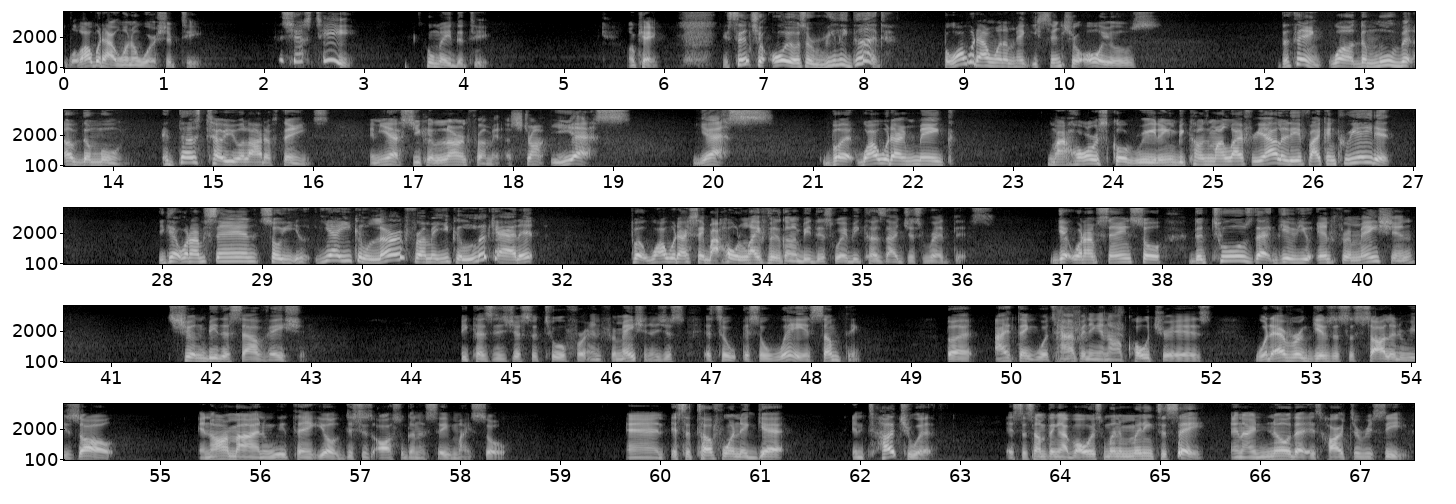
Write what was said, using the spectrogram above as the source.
But why would I want to worship tea? It's just tea. Who made the tea? Okay, essential oils are really good. But why would I want to make essential oils the thing? Well, the movement of the moon. It does tell you a lot of things. And yes, you can learn from it. A strong yes. Yes. But why would I make my horoscope reading becomes my life reality if I can create it? You get what I'm saying? So yeah, you can learn from it, you can look at it, but why would I say my whole life is going to be this way because I just read this? Get what I'm saying? So the tools that give you information shouldn't be the salvation. Because it's just a tool for information. It's just it's a it's a way, it's something. But I think what's happening in our culture is whatever gives us a solid result in our mind, we think, yo, this is also gonna save my soul. And it's a tough one to get in touch with. It's something I've always been meaning to say, and I know that it's hard to receive.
